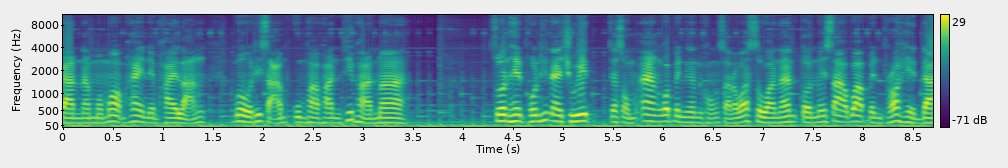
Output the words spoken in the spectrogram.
การนำมามอบให้ในภายหลัง เมื่อวันที่ 3 กุมภาพันธ์ที่ผ่านมา ส่วนเหตุผลที่นายชูวิทย์จะสมอ้างว่าเป็นเงินของสารวัตรสัวนั้นตนไม่ทราบว่าเป็นเพราะเหตุใด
